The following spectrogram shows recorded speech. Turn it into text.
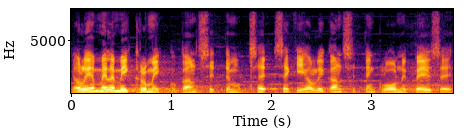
Ja oli meillä mikromikko kanssa sitten, mutta se, sekin oli kanssa sitten klooni PC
